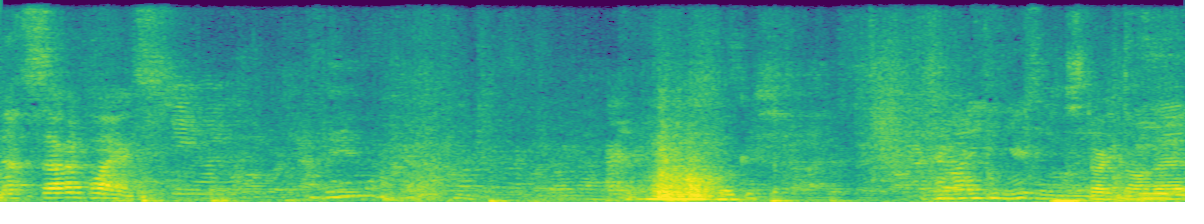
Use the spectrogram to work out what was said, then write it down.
That's seven points. Focus. Started on that.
